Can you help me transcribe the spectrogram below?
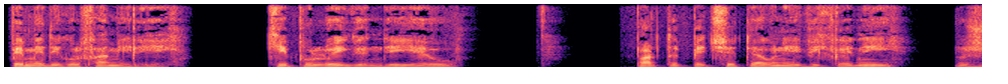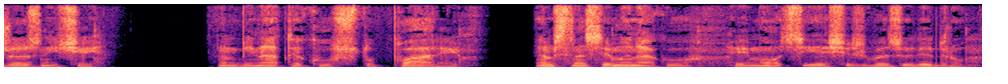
pe medicul familiei. Chipul lui, gândi eu, poartă cetea unei viclenii josnice, îmbinată cu stupoare. Îmi strânse mâna cu emoție și își văzu de drum.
